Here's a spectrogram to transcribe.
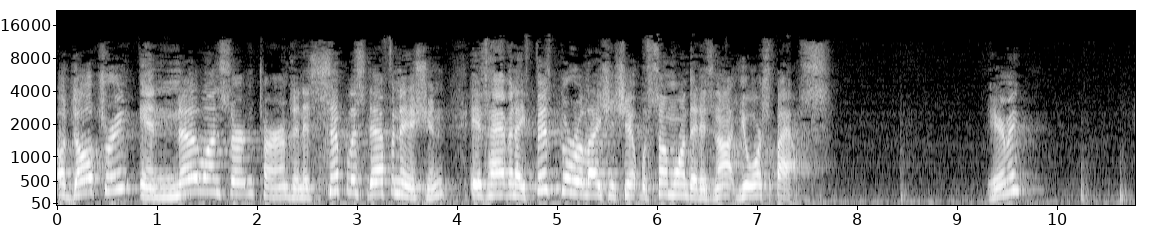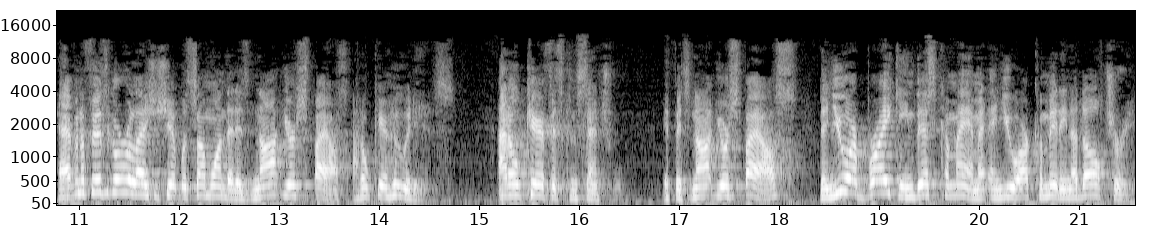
Adultery, in no uncertain terms, in its simplest definition, is having a physical relationship with someone that is not your spouse. You hear me? Having a physical relationship with someone that is not your spouse. I don't care who it is. I don't care if it's consensual. If it's not your spouse, then you are breaking this commandment and you are committing adultery.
